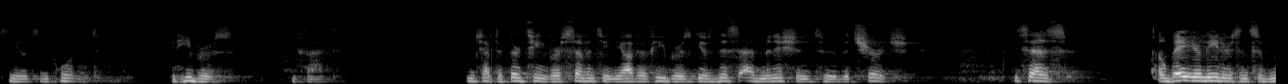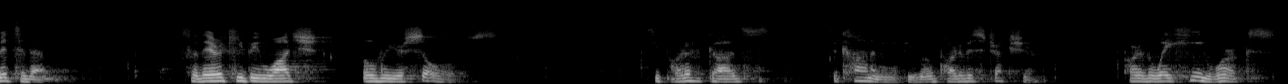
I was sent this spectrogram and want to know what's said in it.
See, it's important. In Hebrews, in fact, in chapter 13, verse 17, the author of Hebrews gives this admonition to the church. He says, Obey your leaders and submit to them, for they're keeping watch over your souls. See, part of God's economy, if you will, part of his structure, part of the way he works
